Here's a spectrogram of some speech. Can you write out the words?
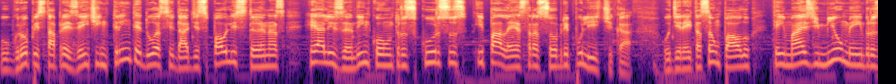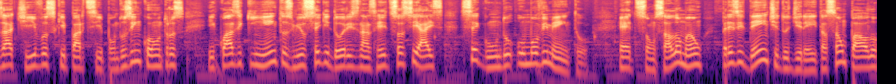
o grupo está presente em 32 cidades paulistanas, realizando encontros, cursos e palestras sobre política. O Direita São Paulo tem mais de mil membros ativos que participam dos encontros e quase 500 mil seguidores nas redes sociais, segundo o movimento. Edson Salomão, presidente do Direita São Paulo,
